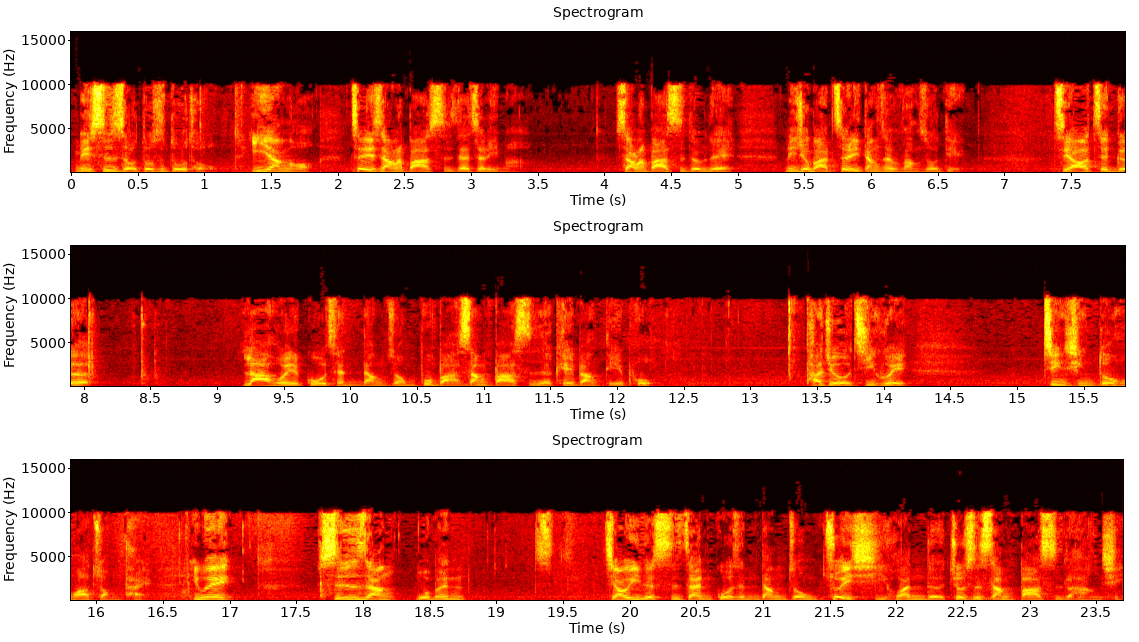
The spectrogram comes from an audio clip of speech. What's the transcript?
没失手都是多头，一样哦。这里上了八十，在这里嘛，上了八十，对不对？你就把这里当成防守点，只要这个拉回的过程当中不把上八十的 K 棒跌破，它就有机会进行钝化状态。因为实际上我们。交易的实战过程当中，最喜欢的就是上八十的行情。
